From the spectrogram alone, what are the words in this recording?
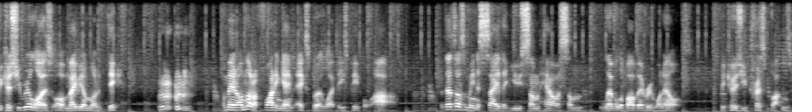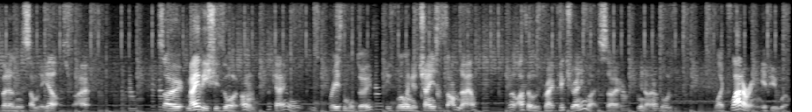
because she realized, oh, maybe I'm not a dick. I mean, I'm not a fighting game expert like these people are. But that doesn't mean to say that you somehow are some level above everyone else because you press buttons better than somebody else, right? So maybe she thought, oh, okay, well, reasonable dude. He's willing to change the thumbnail. Well, I thought it was a great picture anyway, so, you know, I thought it was like flattering, if you will.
